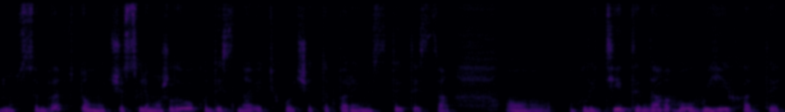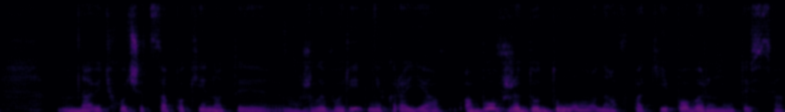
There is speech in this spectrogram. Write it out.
ну, себе в тому числі, можливо, кудись навіть хочете переміститися, улетіти, да, уїхати. Навіть хочеться покинути, можливо, рідні краї, або вже додому навпаки повернутися.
